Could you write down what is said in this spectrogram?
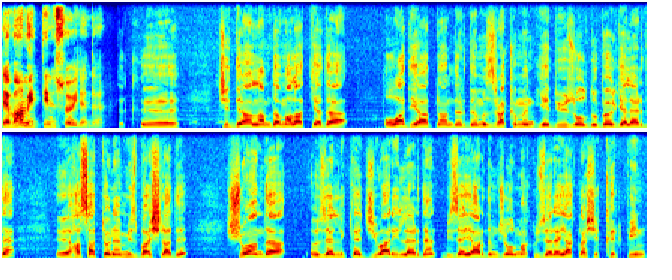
devam ettiğini söyledi. e, ciddi anlamda Malatya'da ova diye adlandırdığımız rakımın 700 olduğu bölgelerde e, hasat dönemimiz başladı. Şu anda özellikle civar illerden bize yardımcı olmak üzere yaklaşık 40 bin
